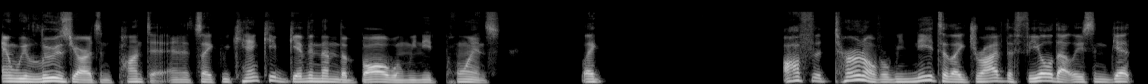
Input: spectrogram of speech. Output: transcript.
and we lose yards and punt it. And it's like we can't keep giving them the ball when we need points. Like off the turnover, we need to like drive the field at least and get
